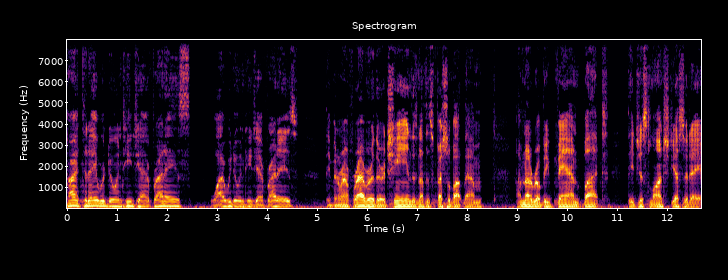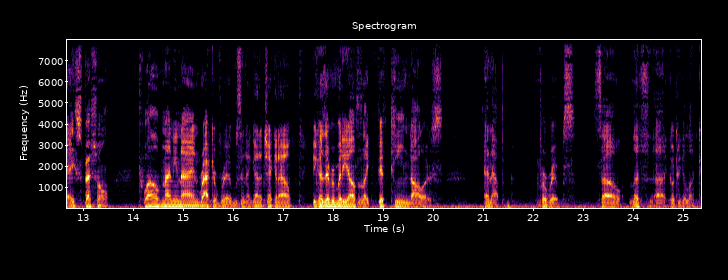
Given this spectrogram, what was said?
All right, today we're doing TGI Fridays. Why are we doing TGI Fridays? They've been around forever. They're a chain. There's nothing special about them. I'm not a real big fan, but they just launched yesterday a special $12.99 rack of ribs, and I gotta check it out because everybody else is like $15 and up for ribs. So let's uh, go take a look.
